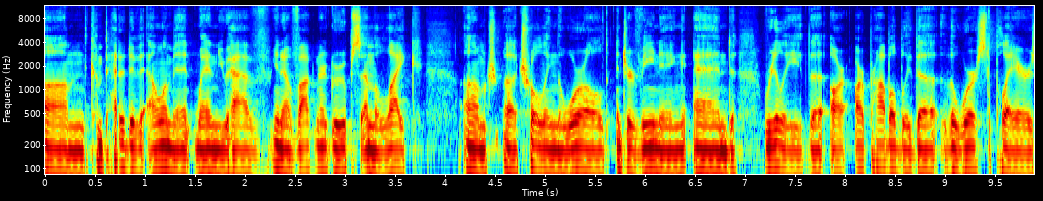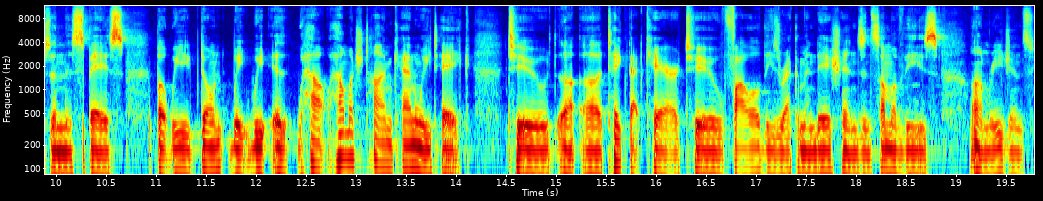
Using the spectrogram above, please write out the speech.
um, competitive element when you have, you know, Wagner groups and the like um, tr- uh, trolling the world, intervening, and really the, are, are probably the, the worst players in this space. But we don't, we, we, how, how much time can we take to uh, uh, take that care to follow these recommendations in some of these um, regions,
